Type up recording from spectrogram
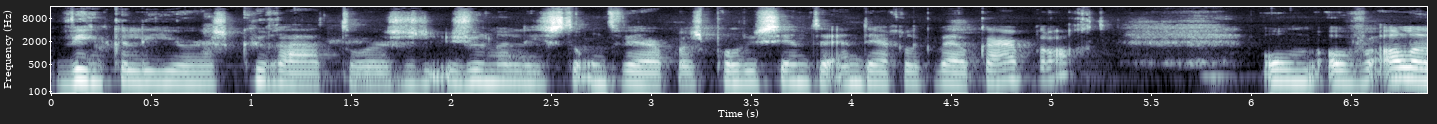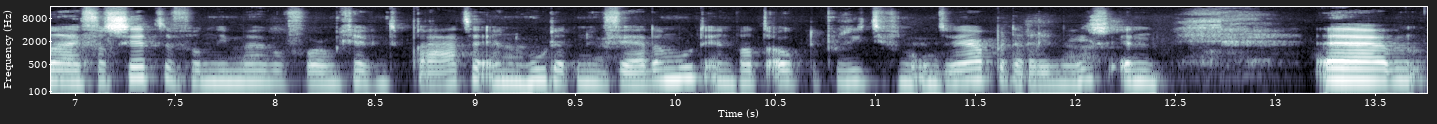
winkeliers, curators, journalisten, ontwerpers, producenten en dergelijke bij elkaar bracht. Om over allerlei facetten van die meubelvormgeving te praten en hoe dat nu verder moet en wat ook de positie van de ontwerper daarin is. En Um,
